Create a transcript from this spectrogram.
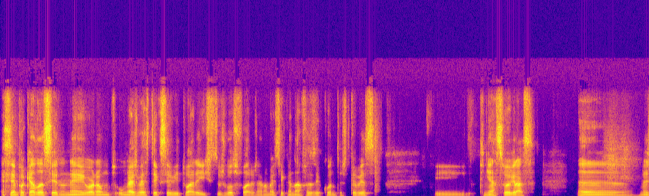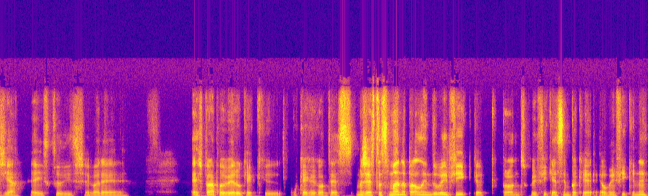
é sempre aquela cena, né? Agora um, um gajo vai ter que se habituar a isto dos gols fora, já não vai ter que andar a fazer contas de cabeça e tinha a sua graça. Ah, mas já, é isso que tu dizes, agora é, é esperar para ver o que é que, o que é que acontece. Mas esta semana, para além do Benfica, que pronto, o Benfica é sempre que é, é o Benfica, né?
